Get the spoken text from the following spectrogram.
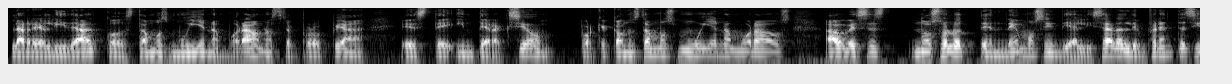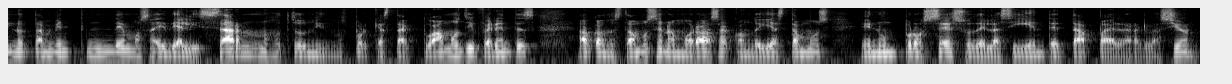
la realidad cuando estamos muy enamorados, nuestra propia este, interacción. Porque cuando estamos muy enamorados, a veces no solo tendemos a idealizar al de enfrente, sino también tendemos a idealizar nosotros mismos, porque hasta actuamos diferentes a cuando estamos enamorados, a cuando ya estamos en un proceso de la siguiente etapa de la relación.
